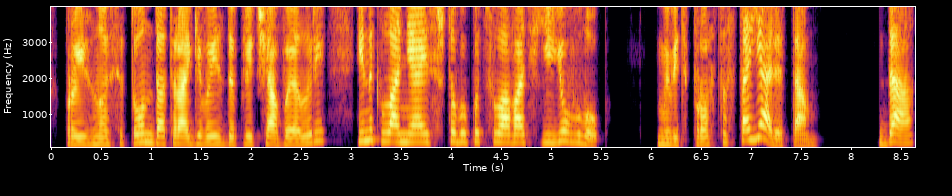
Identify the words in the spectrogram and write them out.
— произносит он, дотрагиваясь до плеча Веллори и наклоняясь, чтобы поцеловать ее в лоб. «Мы ведь просто стояли там». «Да»,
